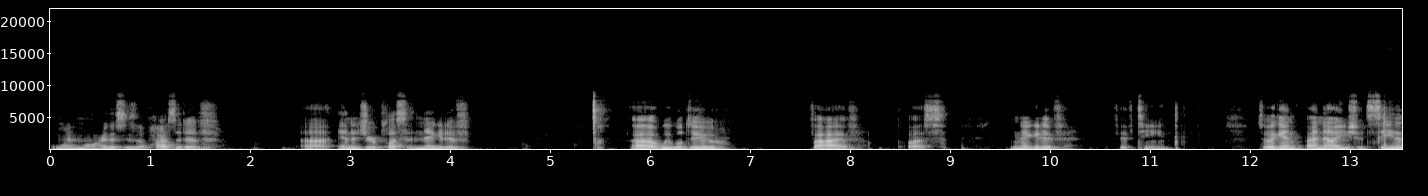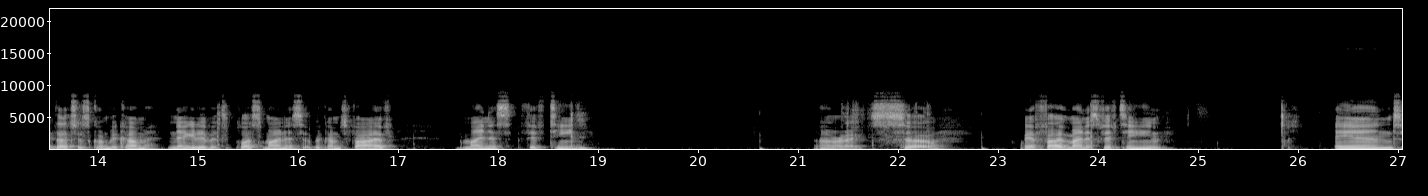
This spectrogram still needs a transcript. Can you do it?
one more. This is a positive uh, integer plus a negative. Uh, we will do 5 plus negative 15. So again, by now you should see that that's just going to become negative. It's plus minus, so it becomes 5 minus 15. All right, so we have 5 minus 15. And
